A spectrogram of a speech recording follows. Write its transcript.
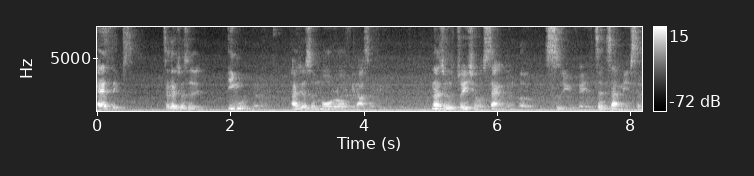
ethics 这个就是英文的，它就是 moral philosophy，那就是追求善跟恶、是与非、真善美圣，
